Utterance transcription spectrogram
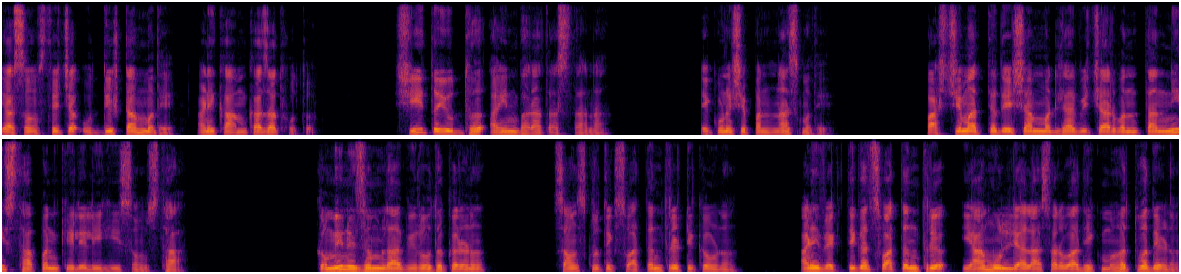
या संस्थेच्या उद्दिष्टांमध्ये आणि कामकाजात होतं. शीतयुद्ध ऐन भरात असताना एकोणीसशे पन्नासमध्ये पाश्चिमात्य देशांमधल्या विचारवंतांनी स्थापन केलेली ही संस्था कम्युनिझमला विरोध करणं सांस्कृतिक स्वातंत्र्य टिकवणं आणि व्यक्तिगत स्वातंत्र्य या मूल्याला सर्वाधिक महत्त्व देणं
